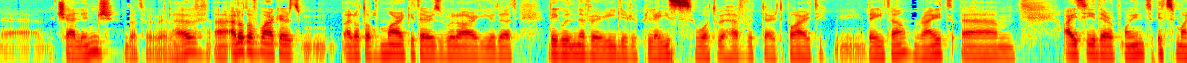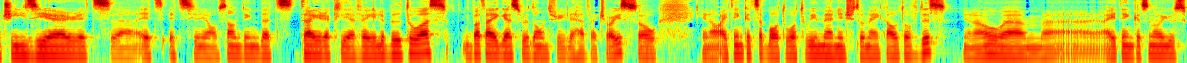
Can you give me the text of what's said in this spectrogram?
um, challenge that we will have. Uh, a lot of marketers, a lot of marketers will argue that they will never really replace what we have with third party data, right? Um, I see their point. It's much easier. It's uh, it's it's you know something that's directly available to us. But I guess we don't really have a choice. So, you know, I think it's about what we manage to make out of this. You know, um, uh, I think it's no use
